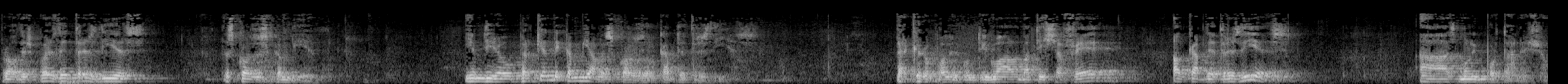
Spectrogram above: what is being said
Però després de tres dies les coses canvien. I em direu per què han de canviar les coses al cap de tres dies? Perquè no poden continuar la mateixa fe al cap de tres dies. Ah, és molt important això.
